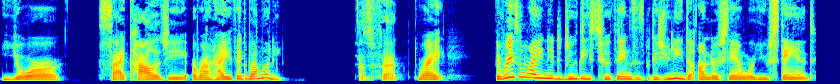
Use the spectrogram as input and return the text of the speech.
your psychology around how you think about money That's a fact. right? The reason why you need to do these two things is because you need to understand where you stand,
